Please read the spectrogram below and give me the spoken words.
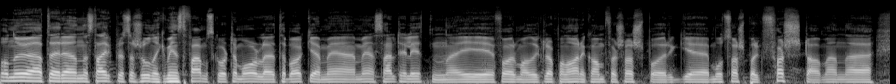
Og nå etter en sterk prestasjon, ikke minst fem skårte mål tilbake med, med, selvtilliten i form av klart man har en kamp Sarsborg, eh, mot Sarpsborg først, da, men eh,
